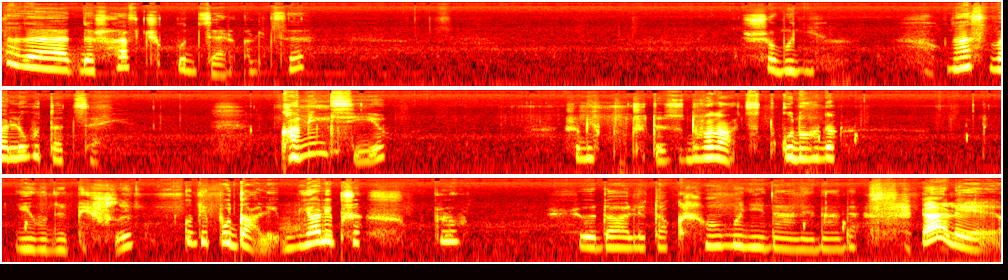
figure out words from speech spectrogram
треба до шкафчику дзеркальце. Що мені? У нас валюта цей. Камінці. Щоб їх почути з 12 надо. Ні, вони пішли. Куди подалі? Я ліпше куплю все далі. Так, що мені далі треба? Далі.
